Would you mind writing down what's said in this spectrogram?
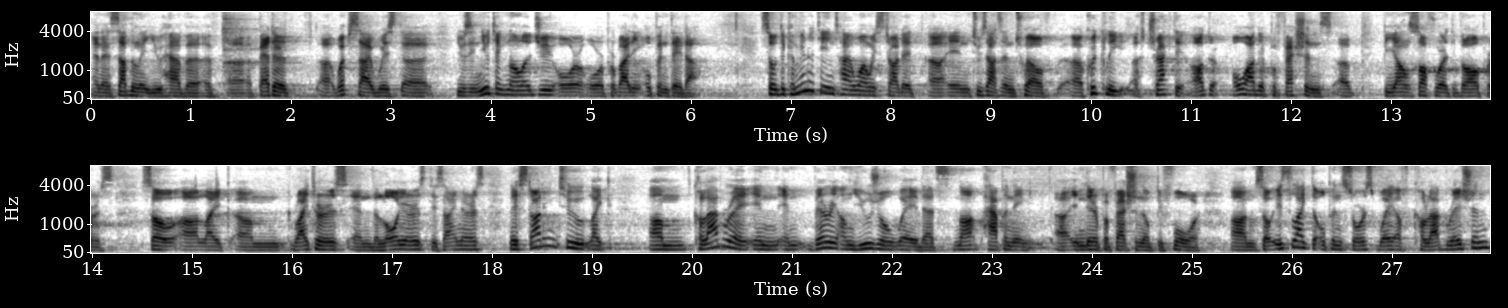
and then suddenly you have a, a, a better uh, website with uh, using new technology or, or providing open data so the community in Taiwan we started uh, in 2012 uh, quickly attracted other, all other professions uh, beyond software developers. So uh, like um, writers and the lawyers, designers, they're starting to like um, collaborate in in very unusual way that's not happening uh, in their professional before. Um, so it's like the open source way of collaboration,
